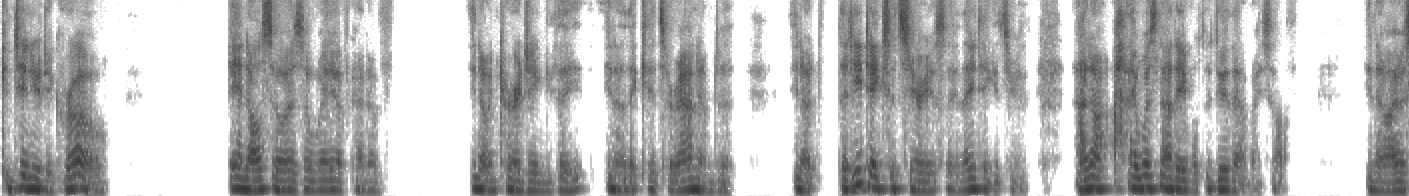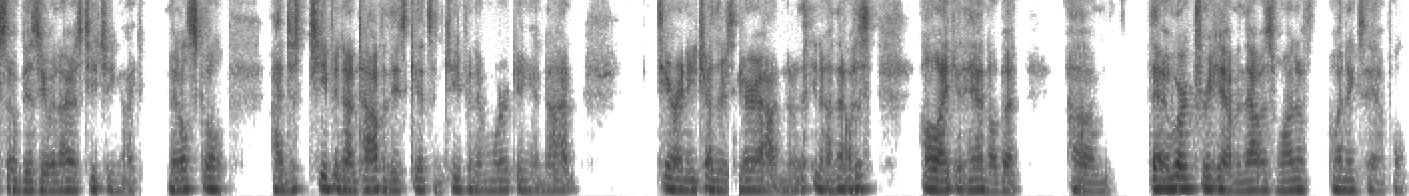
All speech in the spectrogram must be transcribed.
continue to grow. And also as a way of kind of, you know, encouraging the, you know, the kids around him to you know that he takes it seriously and they take it seriously i know i was not able to do that myself you know i was so busy when i was teaching like middle school i just keeping on top of these kids and keeping them working and not tearing each other's hair out and you know that was all i could handle but um that worked for him and that was one of one example.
